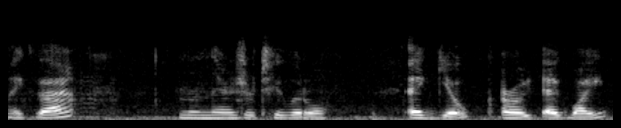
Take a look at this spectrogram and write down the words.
Like that. And then there's your two little egg yolk, or egg whites.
